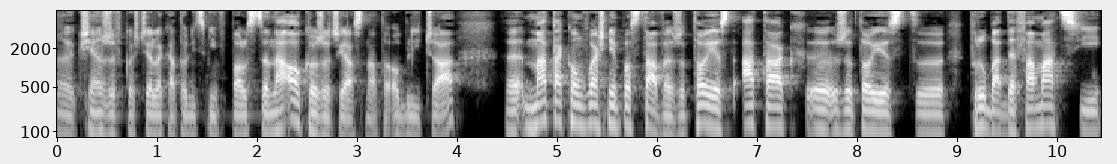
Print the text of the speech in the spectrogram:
y, y, księży w kościele katolickim w Polsce, na oko rzecz jasna to oblicza, ma taką właśnie postawę, że to jest atak, że to jest próba defamacji,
